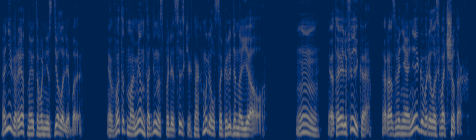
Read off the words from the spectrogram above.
они, вероятно, этого не сделали бы. В этот момент один из полицейских нахмурился, глядя на Яо. «Ммм, это эльфийка. Разве не о ней говорилось в отчетах?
